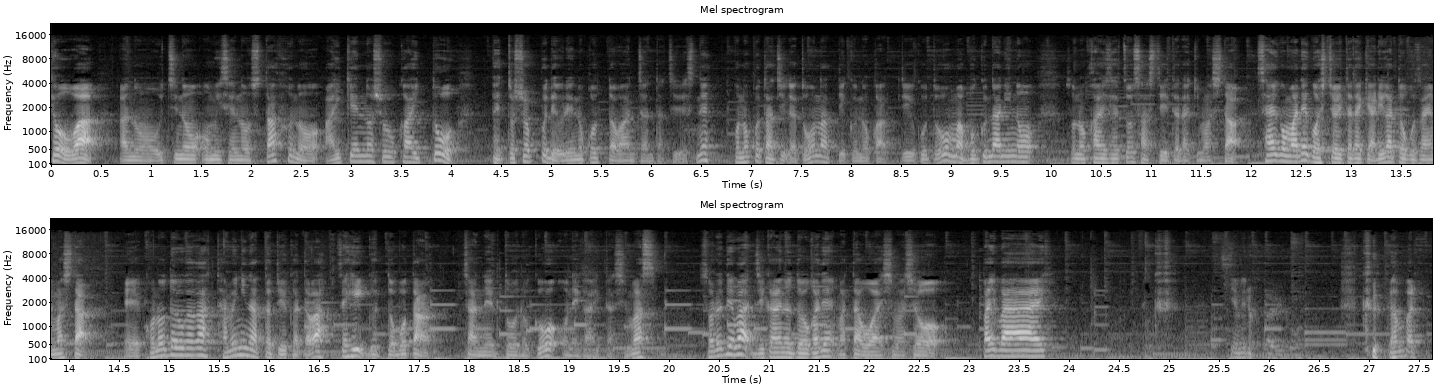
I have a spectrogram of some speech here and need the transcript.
今日はあのうちのお店のスタッフの愛犬の紹介とペットショップで売れ残ったワンちゃんたちですね。この子たちがどうなっていくのかっていうことを、まあ、僕なりのその解説をさせていただきました。最後までご視聴いただきありがとうございました、えー、この動画がためになったという方は是非グッドボタンチャンネル登録をお願いいたします。それでは次回の動画でまたお会いしましょう。バイバイ。やめろ。頑張れ。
